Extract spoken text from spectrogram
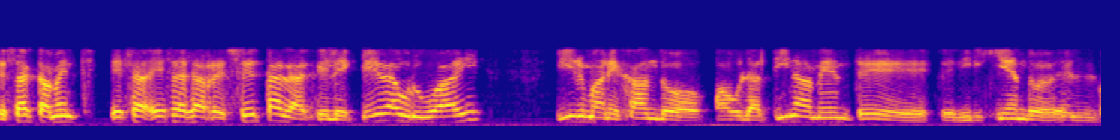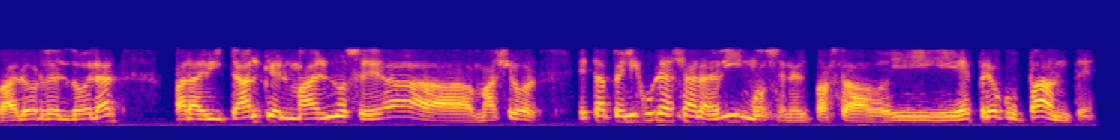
Exactamente, esa, esa es la receta la que le queda a Uruguay, ir manejando paulatinamente, este, dirigiendo el valor del dólar para evitar que el mal no sea mayor. Esta película ya la vimos en el pasado y es preocupante.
